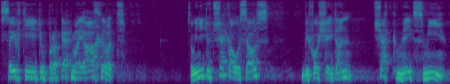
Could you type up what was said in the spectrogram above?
Safety to protect my akhirat. So we need to check ourselves before shaitan checkmates me.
